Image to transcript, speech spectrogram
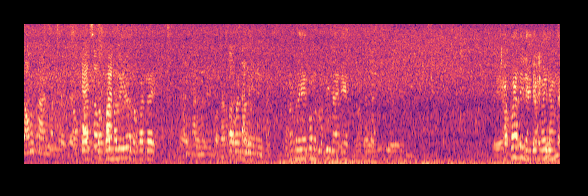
สองพันสองพันมาเลยแล้วสองพันได้สองพันมาเลยสองพันมาเลยก็มาส่งที่ชายแดนกลับบ้านที่ไหนจะไปทางไหน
